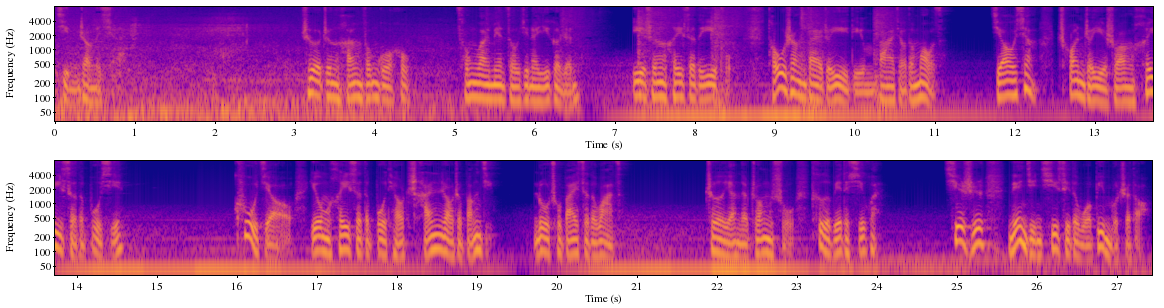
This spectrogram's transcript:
紧张了起来。这阵寒风过后，从外面走进来一个人，一身黑色的衣服，头上戴着一顶八角的帽子，脚下穿着一双黑色的布鞋，裤脚用黑色的布条缠绕着绑紧，露出白色的袜子。这样的装束特别的奇怪。其实年仅七岁的我并不知道。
